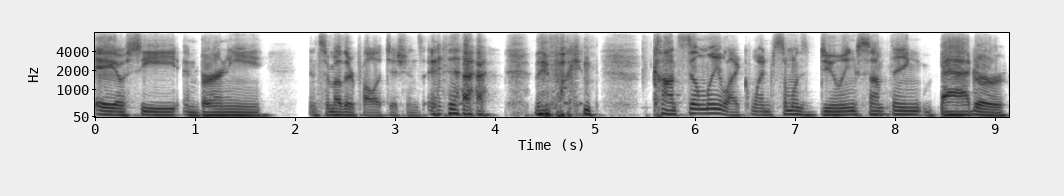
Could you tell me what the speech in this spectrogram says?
AOC and Bernie and some other politicians, and they fucking constantly like when someone's doing something bad or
